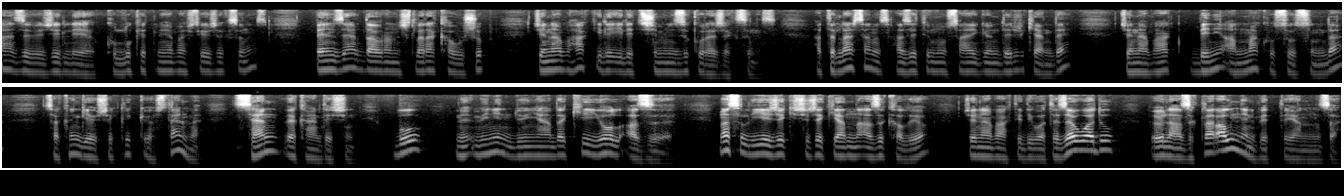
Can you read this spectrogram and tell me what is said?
Azze ve Celle'ye kulluk etmeye başlayacaksınız. Benzer davranışlara kavuşup Cenab-ı Hak ile iletişiminizi kuracaksınız. Hatırlarsanız Hz. Musa'yı gönderirken de Cenab-ı Hak beni anmak hususunda sakın gevşeklik gösterme. Sen ve kardeşin. Bu müminin dünyadaki yol azığı. Nasıl yiyecek içecek yanına azı kalıyor? Cenab-ı Hak dedi وَتَزَوَّدُوا Öyle azıklar alın elbette yanınıza.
